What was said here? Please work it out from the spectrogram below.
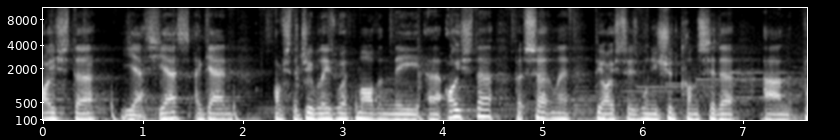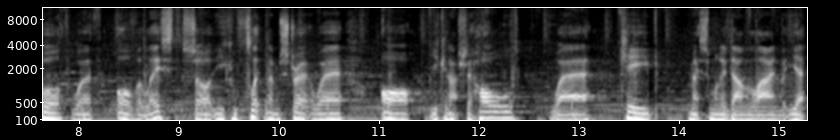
Oyster, yes, yes. Again, obviously the Jubilee is worth more than the uh, Oyster, but certainly the Oyster is one you should consider and both worth over list. So you can flip them straight away or you can actually hold, wear, keep, make some money down the line. But yeah,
